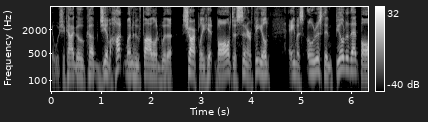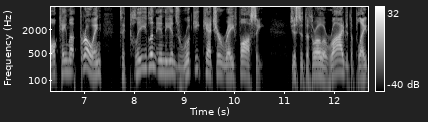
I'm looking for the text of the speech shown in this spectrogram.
It was Chicago Cub Jim Hickman who followed with a sharply hit ball to center field. Amos Otis then fielded that ball, came up throwing to Cleveland Indians rookie catcher Ray Fosse. Just as the throw arrived at the plate,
